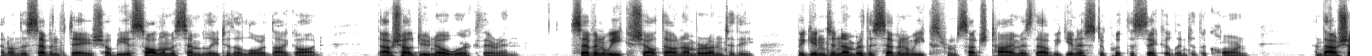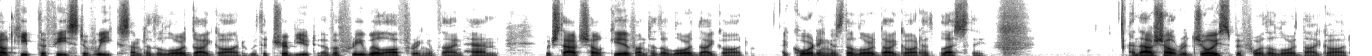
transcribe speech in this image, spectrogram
and on the seventh day shall be a solemn assembly to the Lord thy God. Thou shalt do no work therein. Seven weeks shalt thou number unto thee. Begin to number the seven weeks from such time as thou beginnest to put the sickle into the corn. And thou shalt keep the feast of weeks unto the Lord thy God, with a tribute of a freewill offering of thine hand, which thou shalt give unto the Lord thy God, according as the Lord thy God hath blessed thee. And thou shalt rejoice before the Lord thy God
